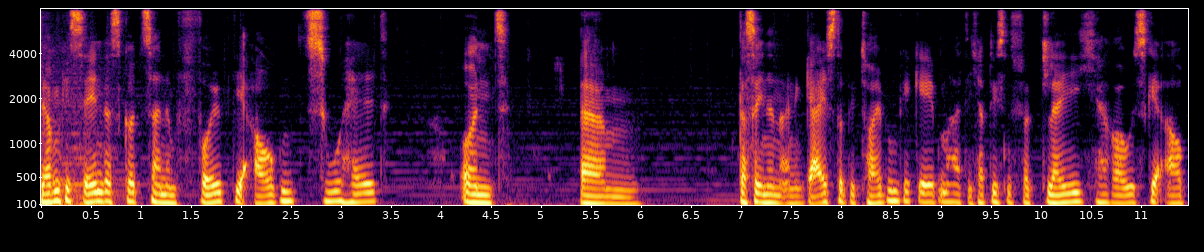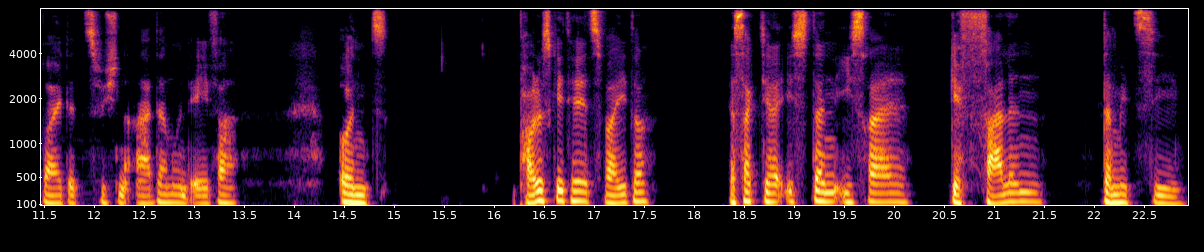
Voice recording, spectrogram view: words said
Wir haben gesehen, dass Gott seinem Volk die Augen zuhält und ähm, dass er ihnen einen Geist der Betäubung gegeben hat. Ich habe diesen Vergleich herausgearbeitet zwischen Adam und Eva. Und Paulus geht hier jetzt weiter. Er sagt ja, ist dann Israel gefallen, damit sie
